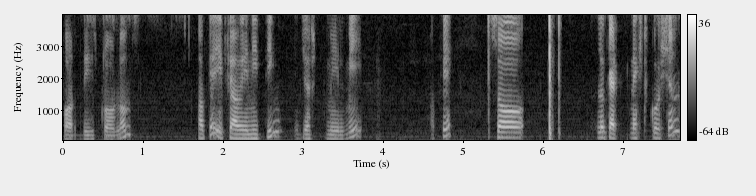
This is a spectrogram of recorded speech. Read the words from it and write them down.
for these problems. Okay if you have anything just mail me. Okay so look at next question.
